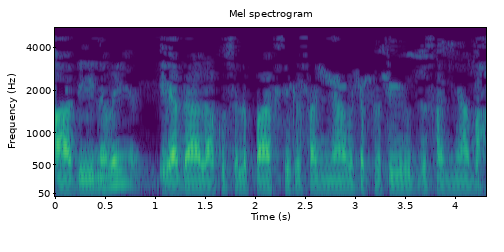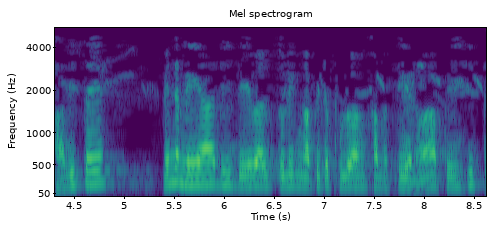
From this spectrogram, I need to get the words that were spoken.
ආදීනවය, ඒ අදාළ අකුසල පාක්ෂික සංඥාවට ප්‍රතිවිරුද්ධ සංඥා භාවිතය මෙන්න මේ ආදී දේවල් තුලින් අපිට පුළුවන්කම තියනවා අපේ හිත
